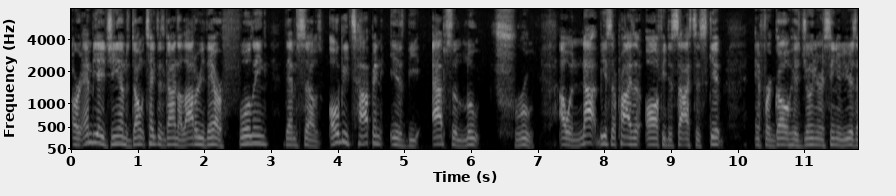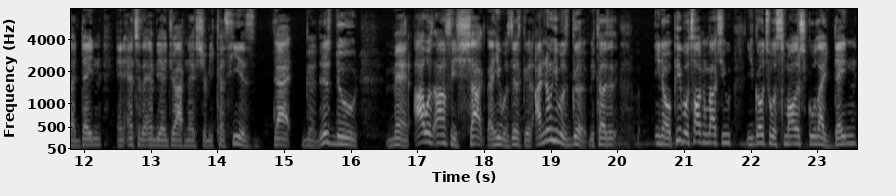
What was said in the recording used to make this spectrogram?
or NBA GMs don't take this guy in the lottery, they are fooling themselves. Obi Toppin is the absolute truth. I would not be surprised at all if he decides to skip and forego his junior and senior years at Dayton and enter the NBA draft next year because he is that good. This dude, man, I was honestly shocked that he was this good. I knew he was good because you know, people talking about you, you go to a smaller school like Dayton,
